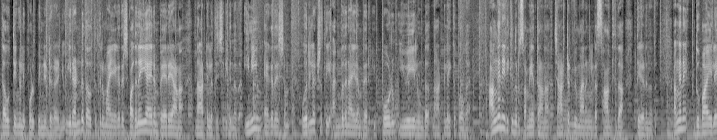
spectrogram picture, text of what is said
ദൗത്യങ്ങൾ ഇപ്പോൾ പിന്നിട്ട് കഴിഞ്ഞു. ഈ രണ്ട് ദൗത്യത്തിലുമായി ഏകദേശം പതിനയ്യായിരം പേരെയാണ് നാട്ടിലെത്തിച്ചിരിക്കുന്നത്. ഇനിയും ഏകദേശം ഒരു ലക്ഷത്തി അൻപതിനായിരം പേർ ഇപ്പോഴും യു എയിലുണ്ട് നാട്ടിലേക്ക് പോകാൻ. അങ്ങനെ ഇരിക്കുന്ന ഒരു സമയത്താണ് ചാർട്ടേഡ് വിമാനങ്ങളുടെ സാധ്യത തേടുന്നത്. അങ്ങനെ ദുബായിലെ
